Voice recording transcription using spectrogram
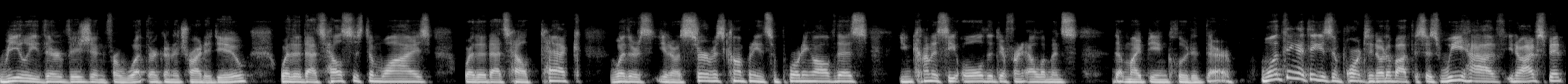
really their vision for what they're going to try to do, whether that's health system wise, whether that's health tech, whether it's, you know, a service company supporting all of this. You can kind of see all the different elements that might be included there. One thing I think is important to note about this is we have, you know, I've spent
